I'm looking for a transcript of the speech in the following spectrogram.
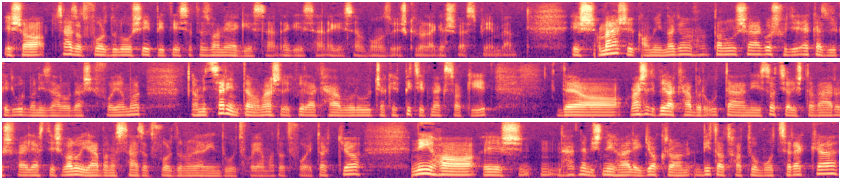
és a századfordulós építészet ez valami egészen, egészen, egészen vonzó és különleges Veszprémben. És a másik, ami nagyon tanulságos, hogy elkezdődik egy urbanizálódási folyamat, amit szerintem a második világháború csak egy picit megszakít, de a második világháború utáni szocialista városfejlesztés valójában a századfordulón elindult folyamatot folytatja. Néha, és hát nem is néha elég gyakran vitatható módszerekkel,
